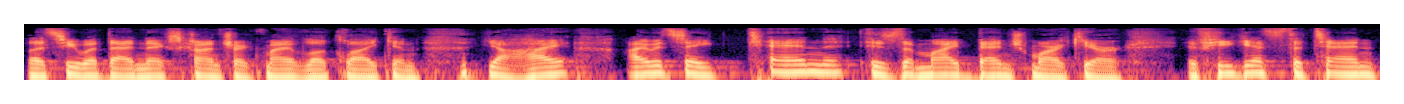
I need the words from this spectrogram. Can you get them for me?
let's see what that next contract might look like. And yeah, I, I would say 10 is the, my benchmark here. If he gets to 10,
